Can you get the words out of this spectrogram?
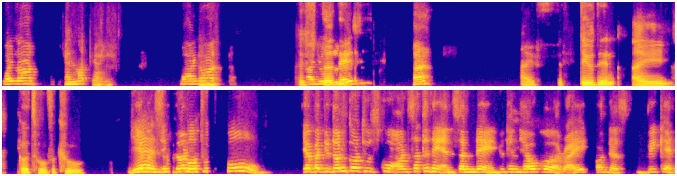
Why not? cannot ไง Why not? I Are you study. lazy? Huh? I student. I go to school. Yeah, but yes you don't go to school Yeah, but you don't go to school on Saturday and Sunday. You can help her, right? On the s- weekend.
